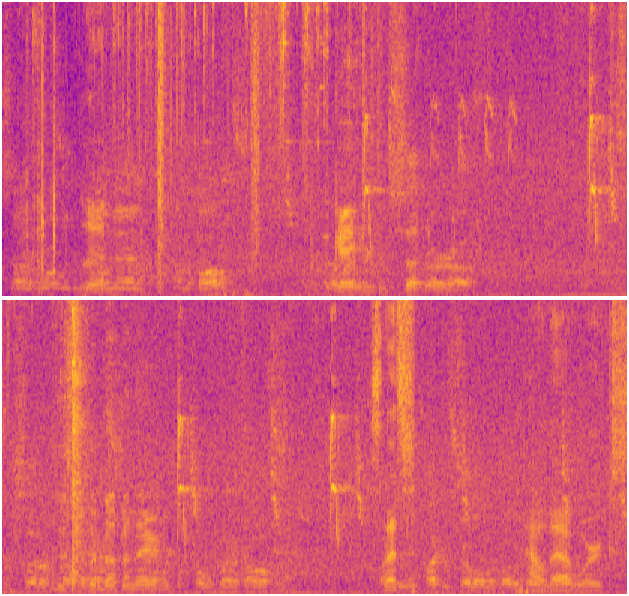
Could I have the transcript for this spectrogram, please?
side welded Yeah. around that on the bottom. Okay. We can set our, uh, we can set our. Just put it up in there? And we can pull it back off. So that's I can, I can fill all them other. how that works.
